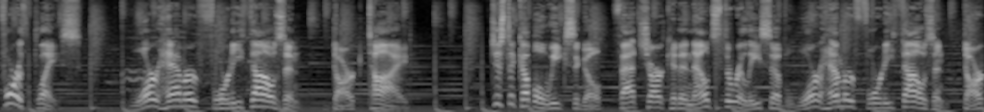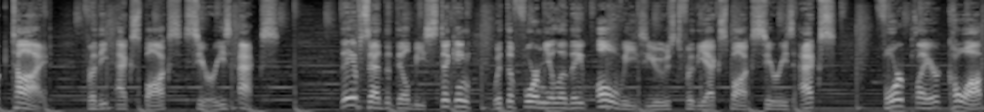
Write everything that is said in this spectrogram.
Fourth place, Warhammer 40,000 Dark Tide. Just a couple weeks ago, Fat Shark had announced the release of Warhammer 40,000 Dark Tide for the Xbox Series X. They have said that they'll be sticking with the formula they've always used for the Xbox Series X four player co op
